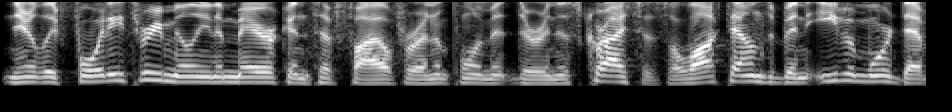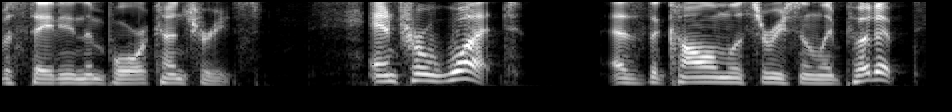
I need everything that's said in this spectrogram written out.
Nearly 43 million Americans have filed for unemployment during this crisis. The lockdowns have been even more devastating than poor countries. And for what? As the columnist recently put it,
